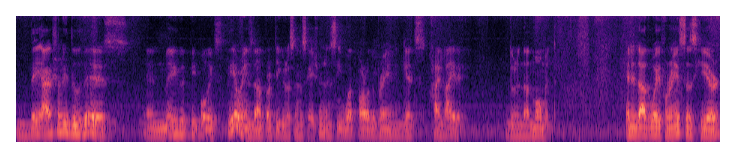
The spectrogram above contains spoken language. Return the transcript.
they actually do this and make the people experience that particular sensation and see what part of the brain gets highlighted during that moment. And in that way, for instance, here,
